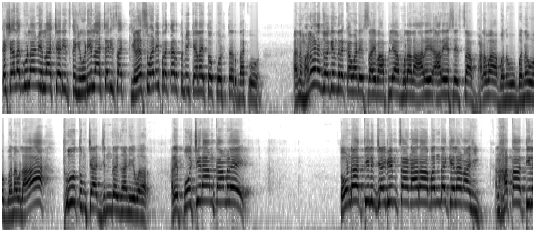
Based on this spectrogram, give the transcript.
कशाला गुलामी लाचारीच का एवढी लाचारीचा किळसवाणी प्रकार तुम्ही केलाय तो पोस्टर दाखवून? आणि म्हणून जोगेंद्र कवाडे साहेब आपल्या मुलाला आर आर एस एसचा भडवा बनवू बनव बनवला थू तुमच्या जिंदगाणीवर. अरे पोचीराम कांबळे! तोंडातील जय भीमचा नारा बंद केला नाही आणि हातातील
